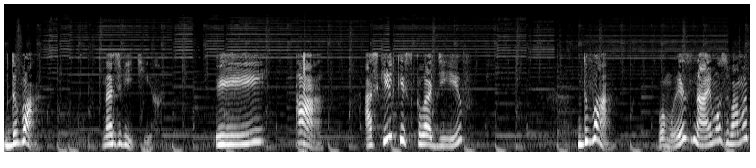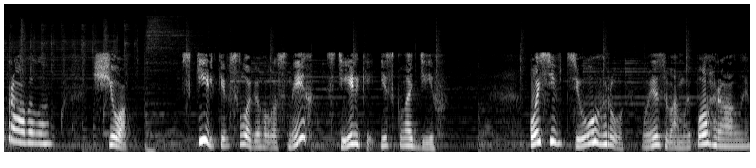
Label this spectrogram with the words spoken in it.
Два. Назвіть їх. І А. А скільки складів? Два. Бо ми знаємо з вами правило, що скільки в слові голосних, стільки і складів. Ось і в цю гру ми з вами пограли.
